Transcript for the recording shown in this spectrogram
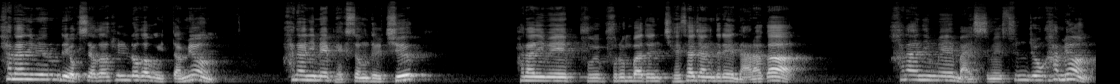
하나님의 흐름대로 역사가 흘러가고 있다면 하나님의 백성들 즉 하나님의 부름 받은 제사장들의 나라가 하나님의 말씀에 순종하면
